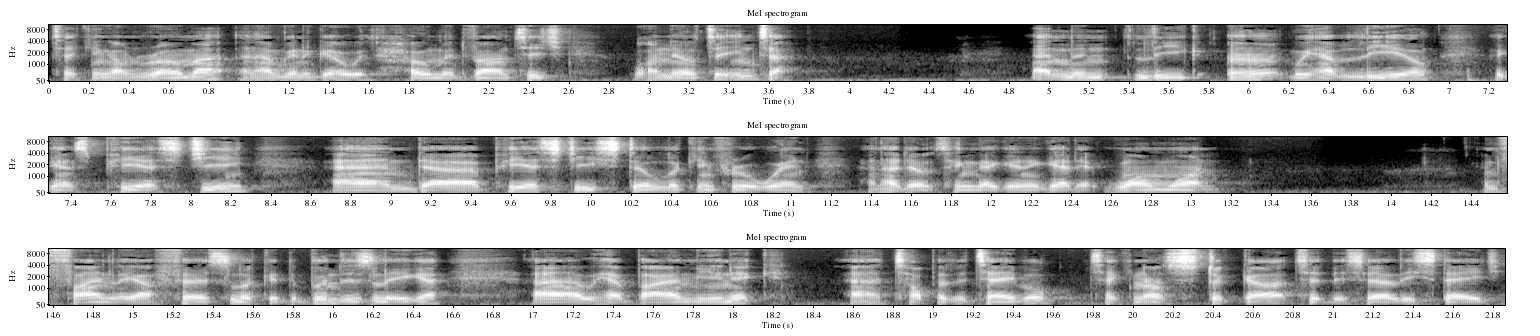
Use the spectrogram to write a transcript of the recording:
taking on Roma, and I'm going to go with home advantage 1 0 to Inter. And in League 1, we have Lille against PSG, and uh, PSG still looking for a win, and I don't think they're going to get it 1 1. And finally, our first look at the Bundesliga. Uh, we have Bayern Munich, uh, top of the table, taking on Stuttgart at this early stage.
